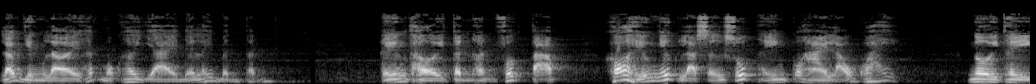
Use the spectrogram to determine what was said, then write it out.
Lão dừng lời hít một hơi dài để lấy bình tĩnh. Hiện thời tình hình phức tạp, khó hiểu nhất là sự xuất hiện của hai lão quái. Người thì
